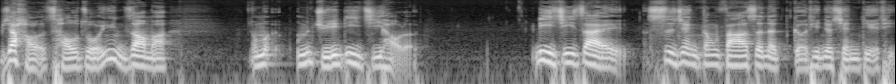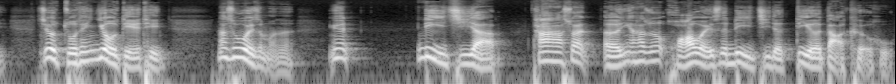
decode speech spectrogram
比较好的操作。因为你知道吗？我们我们举例利基好了，利基在事件刚发生的隔天就先跌停，结果昨天又跌停，那是为什么呢？因为利基啊，他算呃，因为他说华为是利基的第二大客户，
